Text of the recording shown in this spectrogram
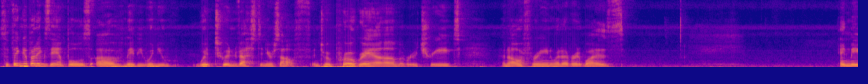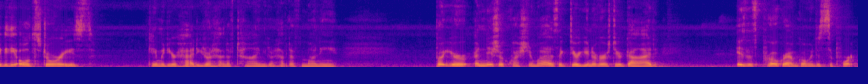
So think about examples of maybe when you went to invest in yourself, into a program, a retreat, an offering, whatever it was. And maybe the old stories came into your head. You don't have enough time, you don't have enough money. But your initial question was like, Dear universe, dear God, is this program going to support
